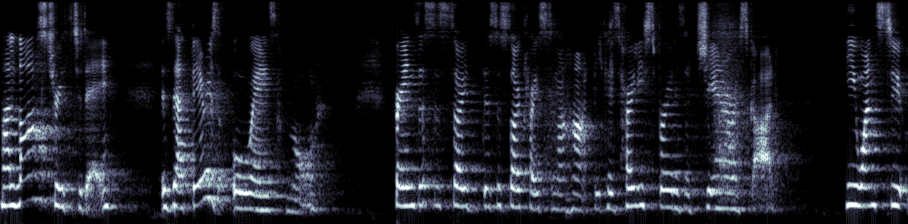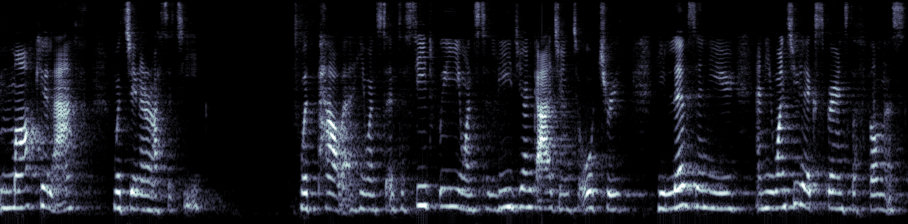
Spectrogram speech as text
My last truth today is that there is always more. Friends, this is so this is so close to my heart because Holy Spirit is a generous God. He wants to mark your life with generosity, with power. He wants to intercede for you. He wants to lead you and guide you into all truth. He lives in you and he wants you to experience the fullness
